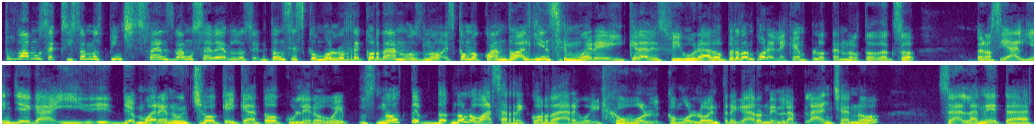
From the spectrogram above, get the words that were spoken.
pues vamos a, si somos pinches fans, vamos a verlos entonces como los recordamos, ¿no? Es como cuando alguien se muere y queda desfigurado, perdón por el ejemplo tan ortodoxo, pero si alguien llega y, muere en un choque y queda todo culero, güey, pues no, te, no lo vas a recordar, güey, como, como lo entregaron en la plancha, ¿no? O sea, la neta,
